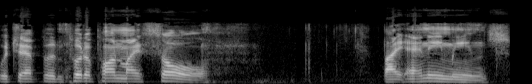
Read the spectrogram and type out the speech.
which have been put upon my soul by any means,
